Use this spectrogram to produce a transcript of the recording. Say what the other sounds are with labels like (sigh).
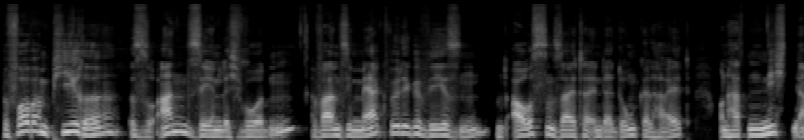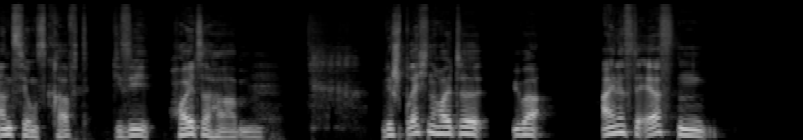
Bevor Vampire so ansehnlich wurden, waren sie merkwürdige Wesen und Außenseiter in der Dunkelheit und hatten nicht die Anziehungskraft, die sie heute haben. Wir sprechen heute über eines der ersten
